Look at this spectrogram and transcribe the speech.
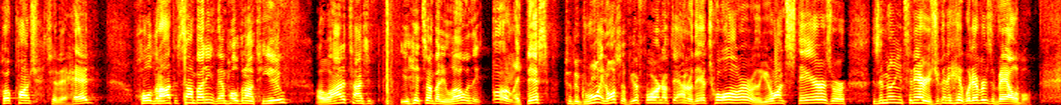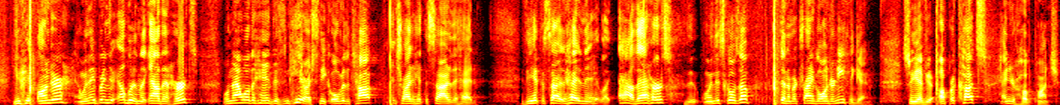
hook punch to the head, holding on to somebody, them holding on to you. A lot of times if you hit somebody low and they, oh, like this, to the groin also. If you're far enough down or they're taller or you're on stairs or there's a million scenarios, you're going to hit whatever is available. You hit under, and when they bring their elbow in, like, ow, that hurts. Well, now while the hand isn't here, I sneak over the top and try to hit the side of the head. If you hit the side of the head and they hit like, ow, that hurts, when this goes up, then I'm to try and go underneath again. So you have your uppercuts and your hook punch.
